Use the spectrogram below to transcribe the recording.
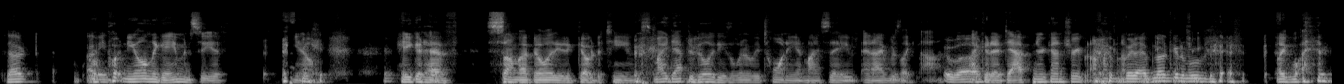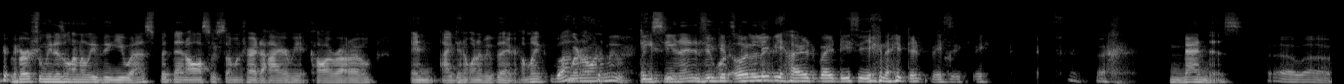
Without, I or mean, put Neel in the game and see if you know he could have some ability to go to teams. My adaptability is literally 20 in my save, and I was mm. like, nah, Wow. I could adapt in your country, but I'm not gonna but I'm move not gonna country. move there. Like why virtually doesn't want to leave the US, but then also someone tried to hire me at Colorado and I didn't want to move there. I'm like, where do I want to move? DC United? You Who can to only be hired by DC United, basically. Madness. Oh wow.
